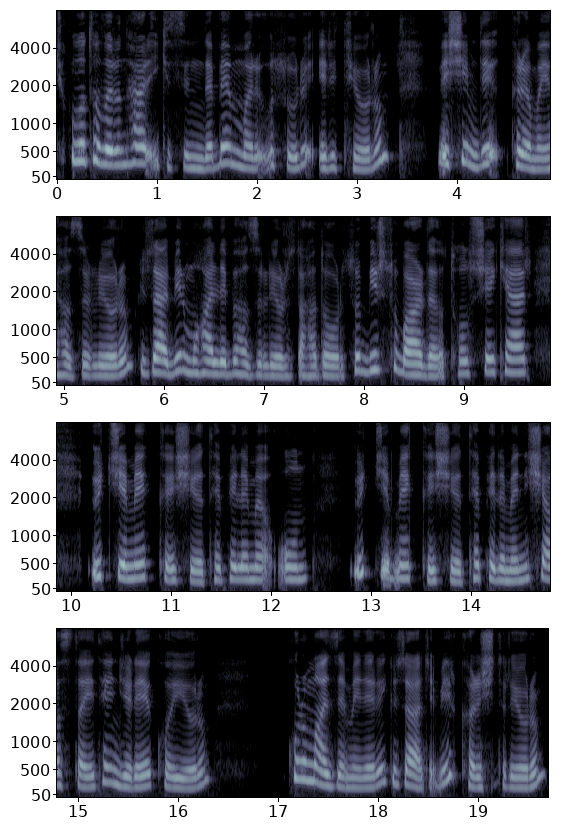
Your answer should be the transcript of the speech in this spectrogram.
Çikolataların her ikisini de benmari usulü eritiyorum. Ve şimdi kremayı hazırlıyorum. Güzel bir muhallebi hazırlıyoruz daha doğrusu. 1 su bardağı toz şeker, 3 yemek kaşığı tepeleme un, 3 yemek kaşığı tepeleme nişastayı tencereye koyuyorum. Kuru malzemeleri güzelce bir karıştırıyorum.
